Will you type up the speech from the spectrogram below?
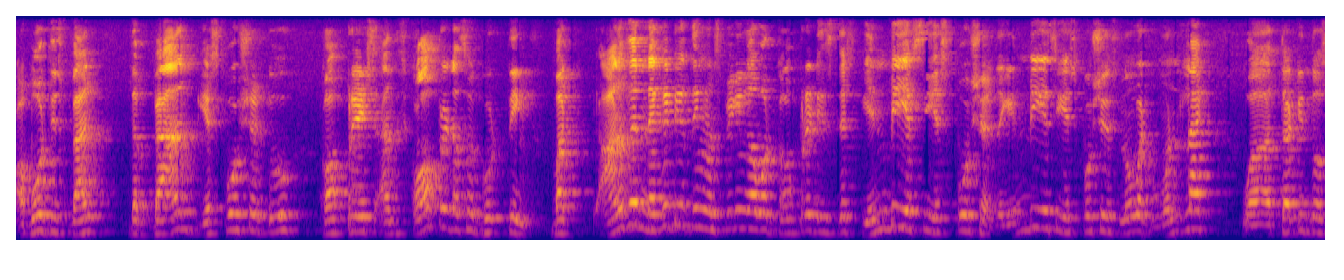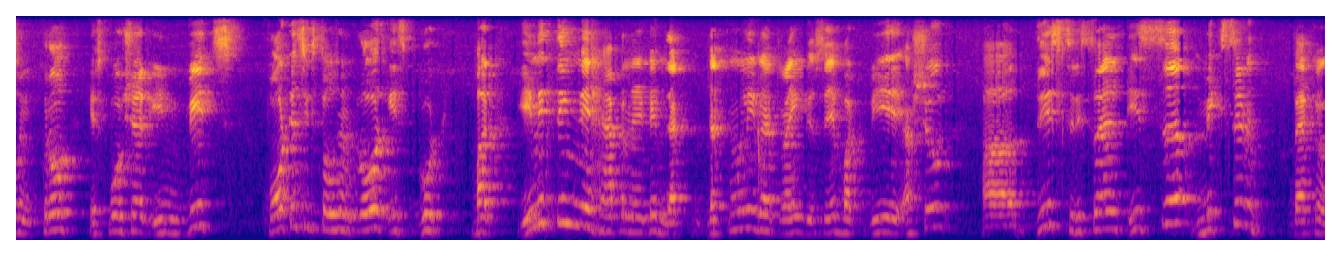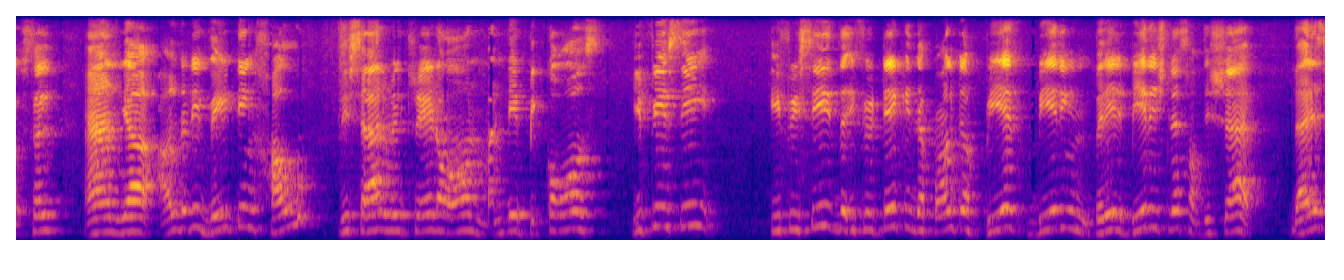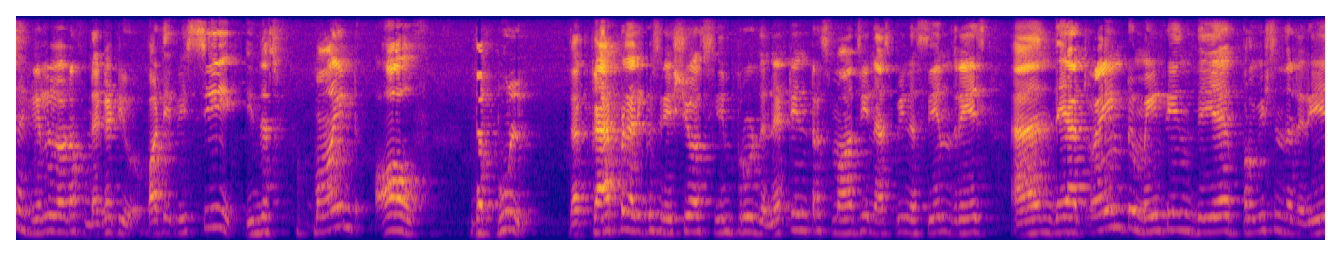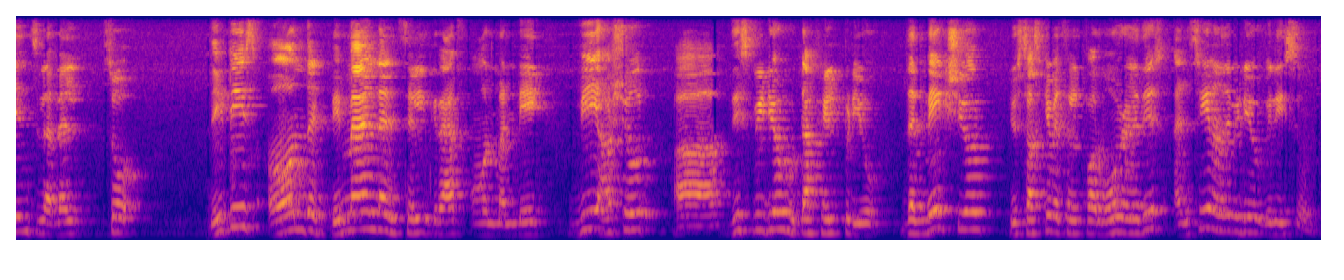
about this bank the bank exposure to corporates. And this corporate also a good thing. But another negative thing when speaking about corporate is that NBFC exposure. The NBFC exposure is now at 1 lakh uh, 13,000 crore exposure in which 46,000 crore is good. But anything may happen anytime that that only we are trying to say. But we assure uh, this result is a mixed back sell and we are already waiting how the share will trade on Monday because if you see if you see the if you take in the point of bear bearing bearishness of the share there is a hell lot of negative. But if we see in this point of the bull the capital adequacy ratio has improved. The net interest margin has been the same range and they are trying to maintain their provision at the range level. So it is on the demand and sell graph on monday. We assure uh, this video would have helped you. Then make sure you subscribe yourself for more videos and see another video very soon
